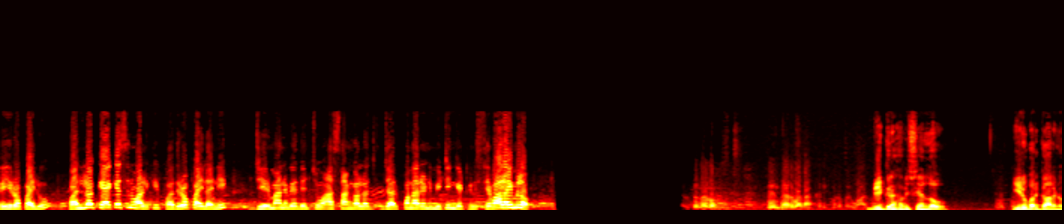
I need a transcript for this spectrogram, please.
వెయ్యి రూపాయలు పనిలో కేకేసిన వాళ్ళకి పది రూపాయలని జీర్మానం విధించు ఆ సంఘంలో జరుపుకున్నారండి మీటింగ్ పెట్టుకుని శివాలయంలో విగ్రహ విషయంలో ఇరు వర్గాలను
